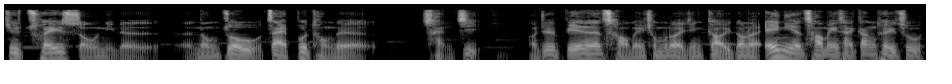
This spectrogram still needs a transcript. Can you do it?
去催熟你的农作物在不同的产季。我觉得别人的草莓全部都已经告一段落，哎，你的草莓才刚推出，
